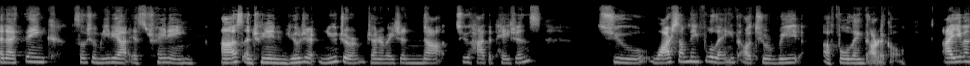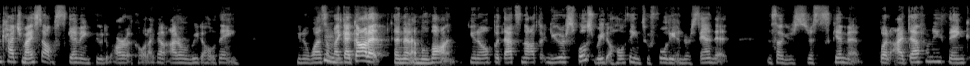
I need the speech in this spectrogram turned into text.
And I think social media is training us and training new, new generation not to have the patience to watch something full length or to read a full length article. I even catch myself skimming through the article. Like I don't read the whole thing. You know, once hmm. I'm like, I got it, and then I move on. You know, but that's not the, you're supposed to read the whole thing to fully understand it. It's like you just, just skim it. But I definitely think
